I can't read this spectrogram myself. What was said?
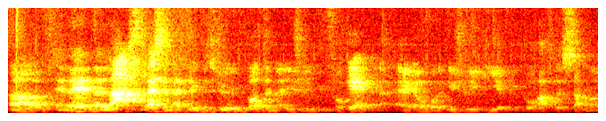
Um, and then the last lesson I think is really important that usually we forget. I usually hear people after summer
